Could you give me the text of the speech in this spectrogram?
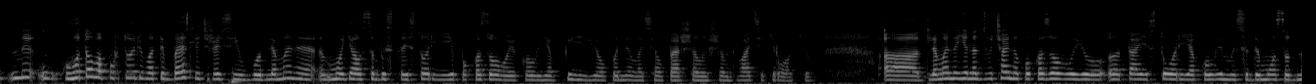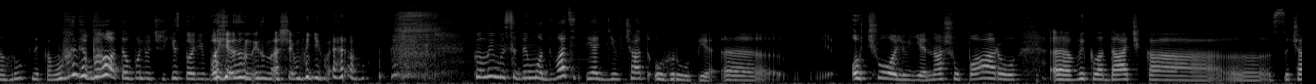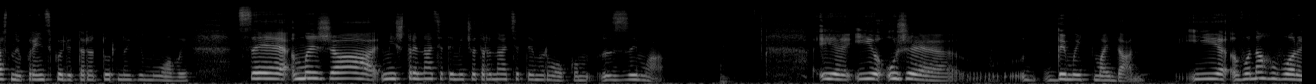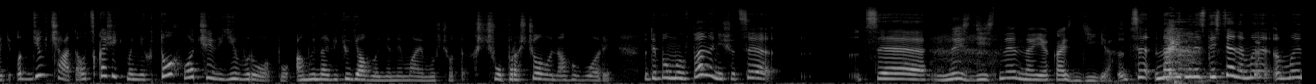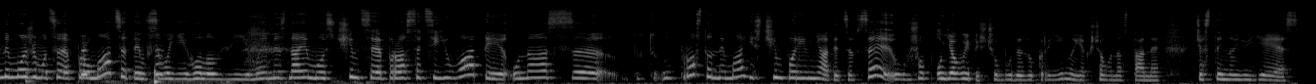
не готова повторювати безліч разів, бо для мене моя особиста історія є показовою, коли я в Києві опинилася вперше лише в 20 років. Для мене є надзвичайно показовою е, та історія, коли ми сидимо з одногрупниками. У мене багато болючих історій пов'язаних з нашим універом. Коли ми сидимо 25 дівчат у групі. е, Очолює нашу пару е, викладачка сучасної української літературної мови. Це межа між 13 і 14 роком зима. І, і уже димить майдан. І вона говорить: от дівчата, от скажіть мені, хто хоче в Європу? А ми навіть уявлення не маємо, що, що про що вона говорить. Ну, типу, ми впевнені, що це. Це, Нездійсненна якась дія. це навіть не здійснене. Ми, ми не можемо це промацати в своїй голові. Ми не знаємо, з чим це проасоціювати. У нас е, ну, просто немає з чим порівняти це все, щоб уявити, що буде з Україною, якщо вона стане частиною єС.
